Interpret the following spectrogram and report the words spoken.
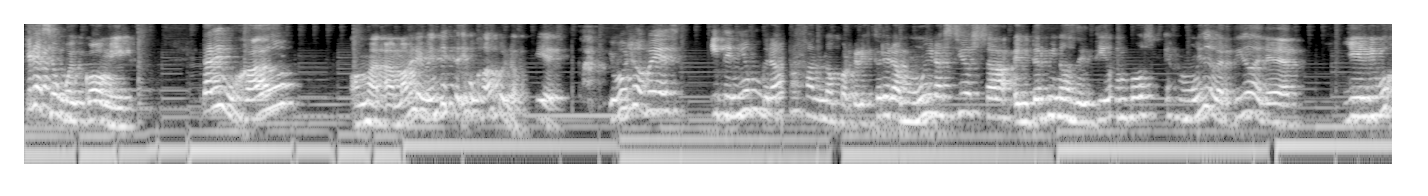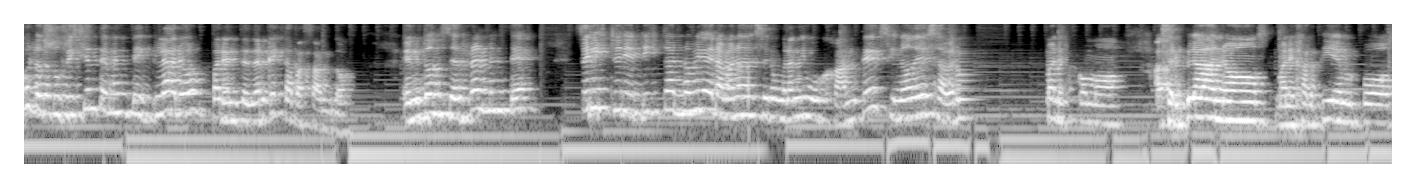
Quiere hacer un webcomic. Está dibujado, amablemente está dibujado con los pies. Y vos lo ves y tenía un gran fandom porque la historia era muy graciosa, en términos de tiempos, es muy divertido de leer. Y el dibujo es lo suficientemente claro para entender qué está pasando. Entonces, realmente, ser historietista no viene de la mano de ser un gran dibujante, sino de saber manejar como hacer planos, manejar tiempos,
